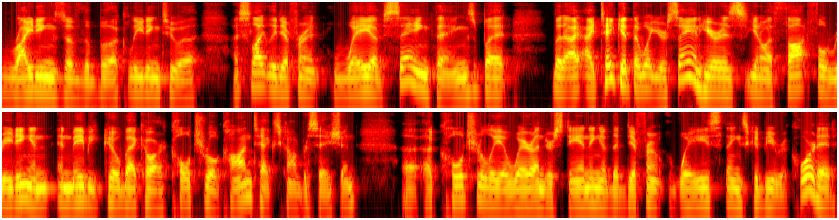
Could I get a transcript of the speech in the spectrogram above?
writings of the book, leading to a, a slightly different way of saying things, but but I, I, take it that what you're saying here is you know a thoughtful reading and and maybe go back to our cultural context conversation uh, a culturally aware understanding of the different ways things could be recorded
